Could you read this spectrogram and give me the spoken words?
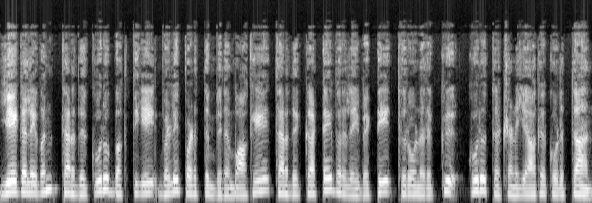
ஏகலைவன் தனது குரு பக்தியை வெளிப்படுத்தும் விதமாக தனது கட்டை விரலை வெட்டி துரோணருக்கு குரு தட்சணையாக கொடுத்தான்.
